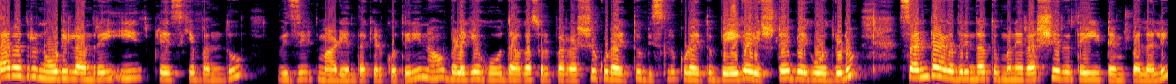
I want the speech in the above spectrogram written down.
ಯಾರಾದರೂ ನೋಡಿಲ್ಲ ಅಂದರೆ ಈ ಪ್ಲೇಸ್ಗೆ ಬಂದು ವಿಸಿಟ್ ಮಾಡಿ ಅಂತ ಕೇಳ್ಕೊತೀರಿ. ನಾವು ಬೆಳಗ್ಗೆ ಹೋದಾಗ ಸ್ವಲ್ಪ ರಶ್ ಕೂಡ ಇತ್ತು, ಬಿಸಿಲು ಕೂಡ ಇತ್ತು. ಬೇಗ ಎಷ್ಟೇ ಬೇಗ ಹೋದ್ರು ಸಂಡೆ ಆಗೋದ್ರಿಂದ ತುಂಬಾನೇ ರಶ್ ಇರುತ್ತೆ ಈ ಟೆಂಪಲ್ ಅಲ್ಲಿ.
